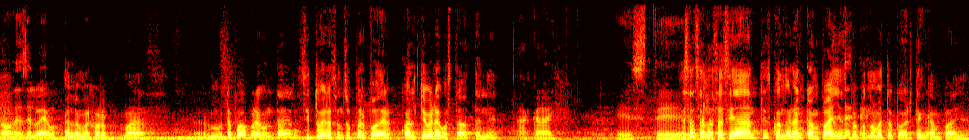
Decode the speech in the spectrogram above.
No, desde luego. A lo mejor más. Te puedo preguntar, si tuvieras un superpoder, ¿cuál te hubiera gustado tener? Ah, caray. Este. Esas se las hacía antes cuando eran campañas, pero pues no me tocó verte en campaña.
